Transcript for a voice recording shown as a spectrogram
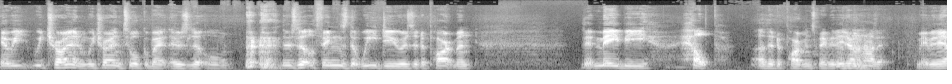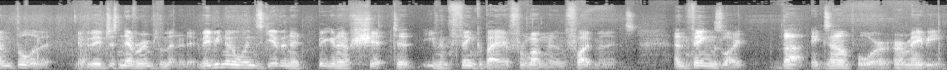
Yeah, we, we try and we try and talk about those little those little things that we do as a department that maybe help other departments. Maybe they don't Mhm. have it. Maybe they haven't thought of it. Maybe they've just never implemented it. Maybe no one's given a big enough shit to even think about it for longer than five minutes. And things like that example are, are maybe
